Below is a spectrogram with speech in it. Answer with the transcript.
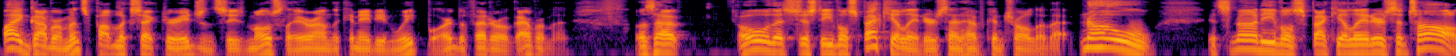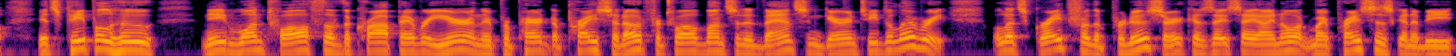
by governments, public sector agencies, mostly around the Canadian Wheat Board, the federal government, was that oh, that's just evil speculators that have control of that. No, it's not evil speculators at all. It's people who need one twelfth of the crop every year and they're prepared to price it out for 12 months in advance and guarantee delivery. Well, it's great for the producer because they say, I know what my price is going to be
